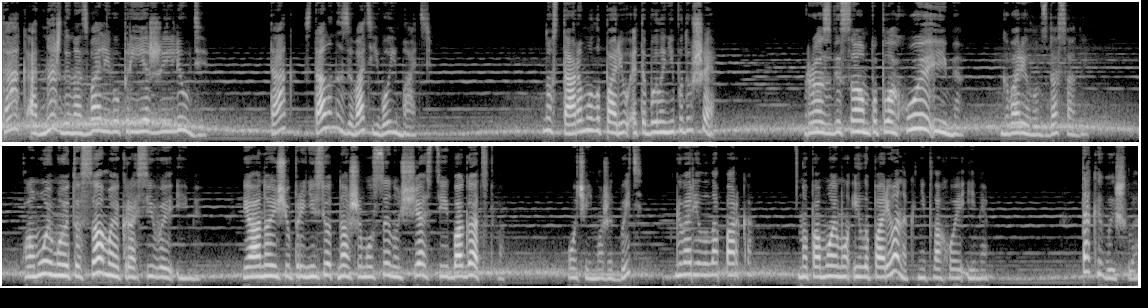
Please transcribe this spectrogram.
Так однажды назвали его приезжие люди. Так стала называть его и мать но старому лопарю это было не по душе. «Разве сам по плохое имя?» — говорил он с досадой. «По-моему, это самое красивое имя, и оно еще принесет нашему сыну счастье и богатство». «Очень может быть», — говорила лопарка, «но, по-моему, и лопаренок неплохое имя». Так и вышло.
